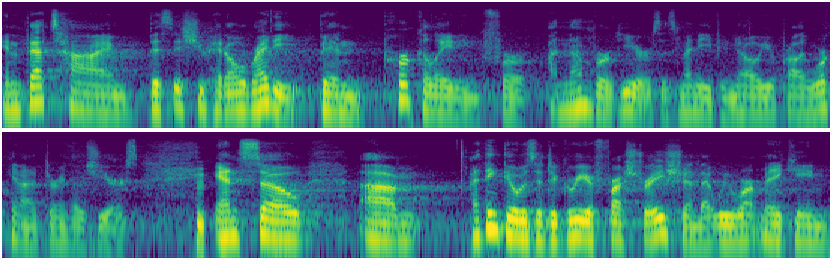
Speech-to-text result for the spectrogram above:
And at that time, this issue had already been percolating for a number of years. As many of you know, you're probably working on it during those years. and so um, I think there was a degree of frustration that we weren't making,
